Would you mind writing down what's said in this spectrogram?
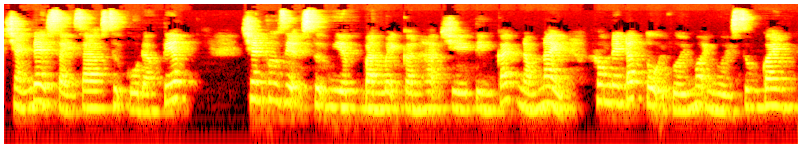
tránh để xảy ra sự cố đáng tiếc. Trên phương diện sự nghiệp, bản mệnh cần hạn chế tính cách nóng nảy, không nên đắc tội với mọi người xung quanh.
